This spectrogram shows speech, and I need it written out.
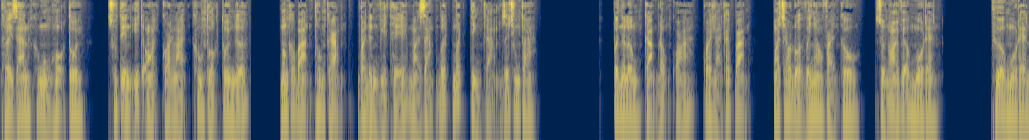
thời gian không ủng hộ tôi, số tiền ít ỏi còn lại không thuộc tôi nữa. Mong các bạn thông cảm và đừng vì thế mà giảm bớt mất tình cảm giữa chúng ta. Penelon cảm động quá, quay lại các bạn. Họ trao đổi với nhau vài câu, rồi nói với ông Moren. Thưa ông Moren,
